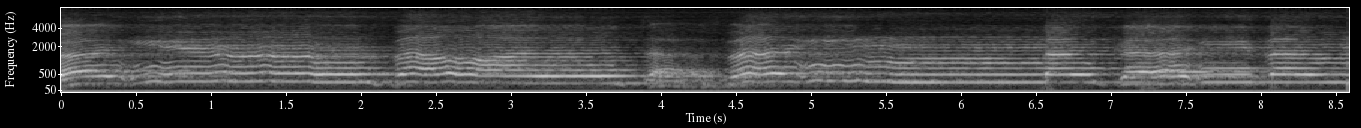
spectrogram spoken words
فإن إذا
